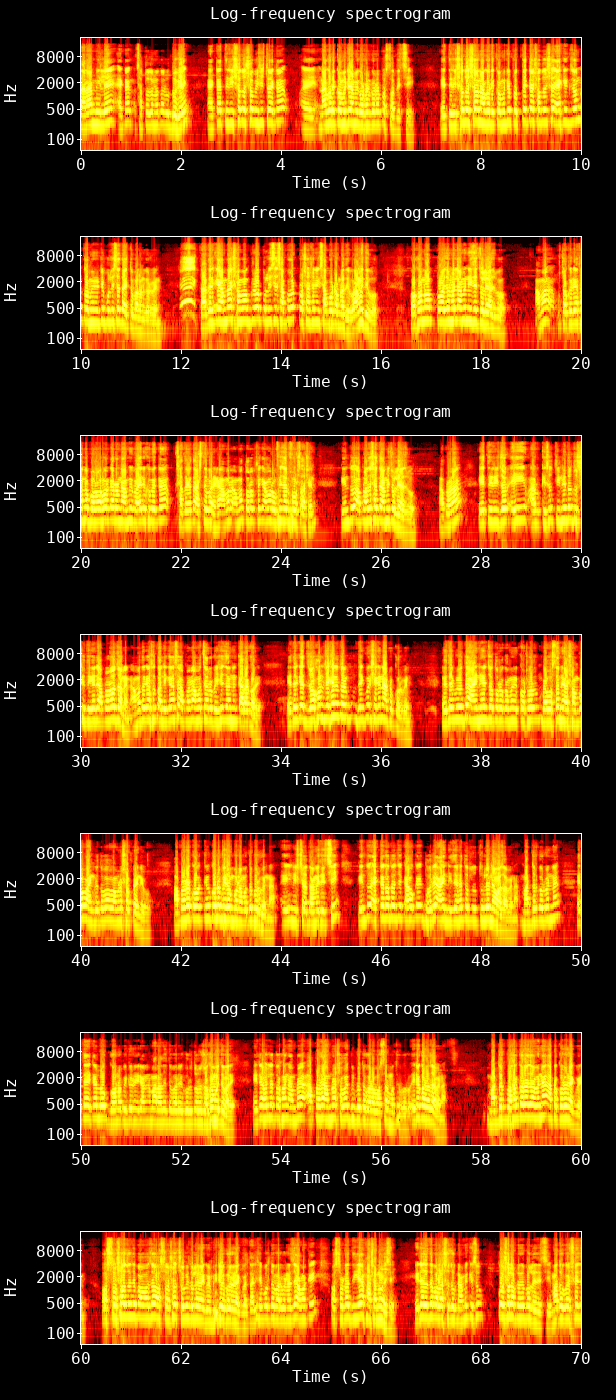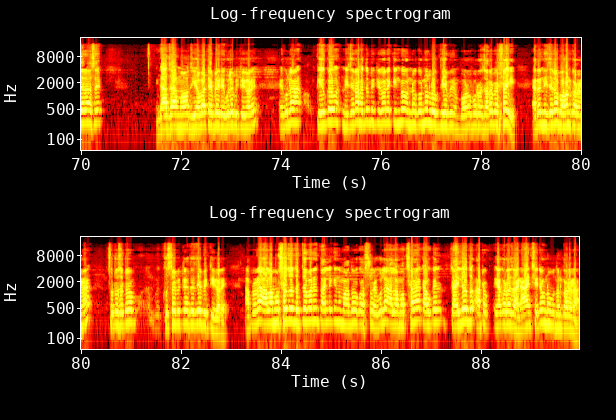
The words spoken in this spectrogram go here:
তারা মিলে একটা ছাত্র জনতার উদ্যোগে একটা তিরিশ সদস্য বিশিষ্ট একটা নাগরিক কমিটি আমি গঠন করার প্রস্তাব দিচ্ছি। এই তিরিশ সদস্য নাগরিক কমিটির প্রত্যেকটা সদস্য এক একজন কমিউনিটি পুলিশের দায়িত্ব পালন করবেন। তাদেরকে আমরা সমগ্র পুলিশের সাপোর্ট প্রশাসনিক সাপোর্ট আমরা দেব, আমি দেব। কখনো প্রয়োজন হলে আমি নিজে চলে আসব। আমার চকরিয়া থানা বড় হওয়ার কারণে আমি বাইরে খুব একটা সাথে সাথে আসতে পারি না। আমার আমার তরফ থেকে আমার অফিসার ফোর্স আসেন। কিন্তু আপনাদের সাথে আমি চলে আসব। আপনারা এই তিরিশ জন, এই আর কিছু চিহ্নিত দুষ্কৃতিকারী আপনারাও জানেন। আমাদের কাছে তালিকা আছে, আপনারা আমার চেয়ে আরও বেশি জানেন কারা করে। এদেরকে যখন যেখানে দেখবেন সেখানে আটক করবেন। এদের বিরুদ্ধে আইনের যত রকমের কঠোর ব্যবস্থা নেওয়া সম্ভব, আইনগতভাবে আমরা সবটাই নেব। আপনারা কেউ কোনো বিড়ম্বনার মধ্যে পড়বেন না। এই নিশ্চয়তা আমি দিচ্ছি। কিন্তু একটা কথা যে কাউকে ধরে আইন নিজের হাতে তুলে নেওয়া যাবে না। মারধর করবেন না। এতে একটা লোক গণপিটুনির কারণে মারা যেতে পারে, গুরুতর জখম হতে পারে। এটা হলে তখন আমরা আপনারা আমরা সবাই বিব্রতকর অবস্থার মধ্যে পড়ব। এটা করা যাবে না। মারধর প্রহার করা যাবে না, আটক করে রাখবেন। অস্ত্র সহ যদি পাওয়া যায় অস্ত্র সহ ছবি তুলে রাখবেন, ভিডিও করে রাখবেন। তাহলে সে বলতে পারবে না যে আমাকে অস্ত্রটা দিয়ে ফাঁসানো হয়েছে। এটা যাতে বলার সুযোগ না। আমি কিছু কৌশল আপনাদের বলে দিচ্ছি। মাদক ব্যবসায়ী যারা আছে, গাঁজা, মদ ইয়াবা ট্যাবলেট, এগুলো বিক্রি করে। এগুলা কেউ কেউ নিজেরা হয়তো বিক্রি করে কিংবা অন্য কোনো লোক দিয়ে বড় বড় যারা ব্যবসায়ী, এরা নিজেরা বহন করে না, ছোট ছোট খুচরা বিক্রেতা দিয়ে বিক্রি করে। আপনারা আলামত সহ ধরতে পারেন তাহলে কিন্তু মাদক, অস্ত্র এগুলো আলামত ছাড়া কাউকে চাইলেও আটক, ইয়া করা যায় না, আইন সেটা অনুমোদন করে না।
